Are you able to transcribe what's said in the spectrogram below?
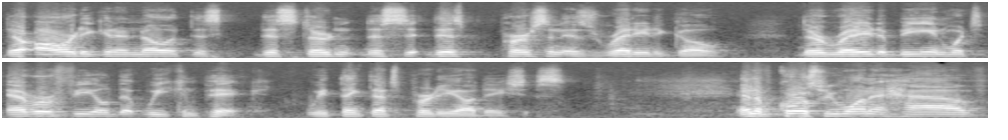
they're already going to know that this, this, student, this, this person is ready to go. They're ready to be in whichever field that we can pick. We think that's pretty audacious. And of course, we want to have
